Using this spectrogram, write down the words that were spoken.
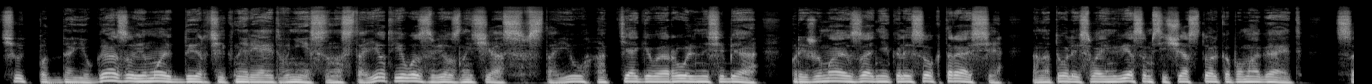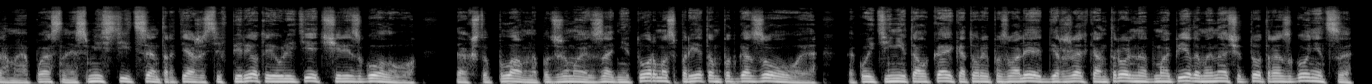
Чуть поддаю газу, и мой дырчик ныряет вниз. Настает его звездный час. Встаю, оттягивая руль на себя — Прижимаю заднее колесо к трассе. Анатолий своим весом сейчас только помогает. Самое опасное — сместить центр тяжести вперед и улететь через голову. Так что плавно поджимаю задний тормоз, при этом подгазовывая. Такой тяни-толкай, который позволяет держать контроль над мопедом, иначе тот разгонится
